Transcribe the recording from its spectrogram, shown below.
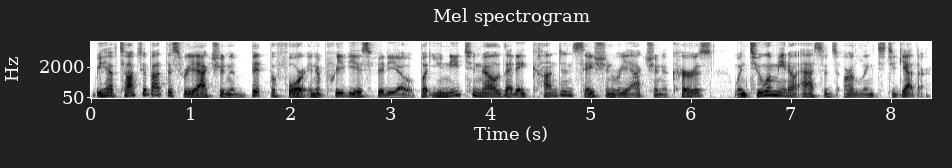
We have talked about this reaction a bit before in a previous video, but you need to know that a condensation reaction occurs when two amino acids are linked together.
